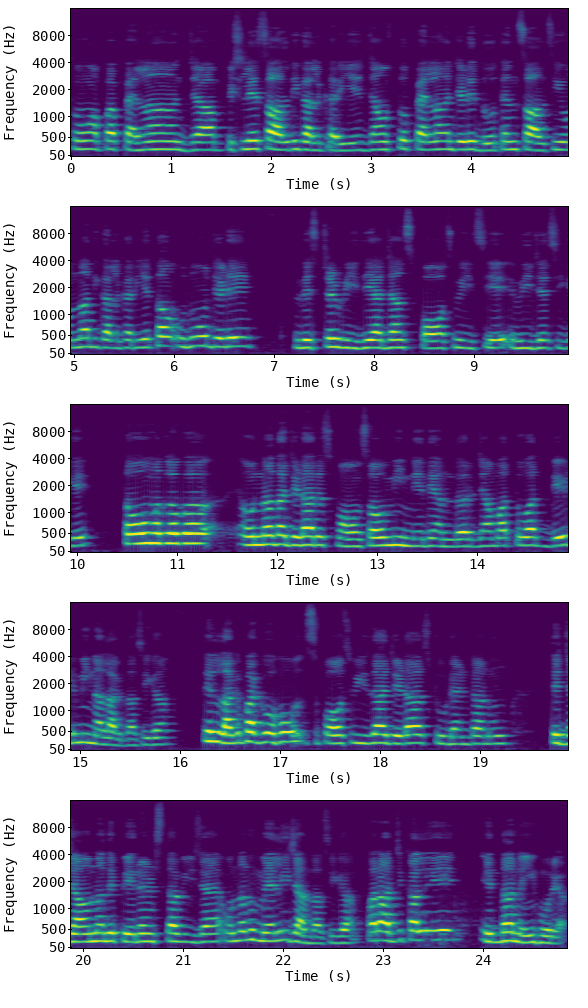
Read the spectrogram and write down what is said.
ਤੋਂ ਆਪਾਂ ਪਹਿਲਾਂ ਜਾਂ ਪਿਛਲੇ ਸਾਲ ਦੀ ਗੱਲ ਕਰੀਏ ਜਾਂ ਉਸ ਤੋਂ ਪਹਿਲਾਂ ਜਿਹੜੇ 2-3 ਸਾਲ ਸੀ ਉਹਨਾਂ ਦੀ ਗੱਲ ਕਰੀਏ ਤਾਂ ਉਦੋਂ ਜਿਹੜੇ ਵਿਜ਼ਟਰ ਵੀਜ਼ੇ ਆ ਜਾਂ ਸਪਾਊਸ ਵੀਜ਼ੇ ਵੀਜ਼ੇ ਸੀਗੇ ਤਾਂ ਉਹ ਮਤਲਬ ਉਹਨਾਂ ਦਾ ਜਿਹੜਾ ਰਿਸਪੌਂਸ ਆ ਉਹ ਮਹੀਨੇ ਦੇ ਅੰਦਰ ਜਾਂ ਵੱਧ ਤੋਂ ਵੱਧ ਡੇਢ ਮਹੀਨਾ ਲੱਗਦਾ ਸੀਗਾ ਤੇ ਲਗਭਗ ਉਹ ਸਪਾਊਸ ਵੀਜ਼ਾ ਜਿਹੜਾ ਸਟੂਡੈਂਟਾਂ ਨੂੰ ਤੇ ਜਾਂ ਉਹਨਾਂ ਦੇ ਪੇਰੈਂਟਸ ਦਾ ਵੀਜ਼ਾ ਹੈ ਉਹਨਾਂ ਨੂੰ ਮਿਲ ਹੀ ਜਾਂਦਾ ਸੀਗਾ। ਪਰ ਅੱਜ ਕੱਲ ਇਹ ਇਦਾਂ ਨਹੀਂ ਹੋ ਰਿਹਾ।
